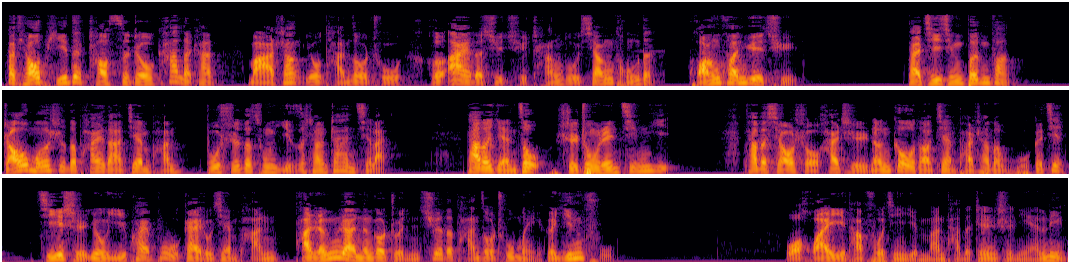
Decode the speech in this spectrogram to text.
他调皮的朝四周看了看，马上又弹奏出和爱的序曲长度相同的狂欢乐曲。他激情奔放，着魔似的拍打键盘，不时的从椅子上站起来。他的演奏使众人惊异，他的小手还只能够到键盘上的五个键，即使用一块布盖住键盘，他仍然能够准确的弹奏出每个音符。我怀疑他父亲隐瞒他的真实年龄。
